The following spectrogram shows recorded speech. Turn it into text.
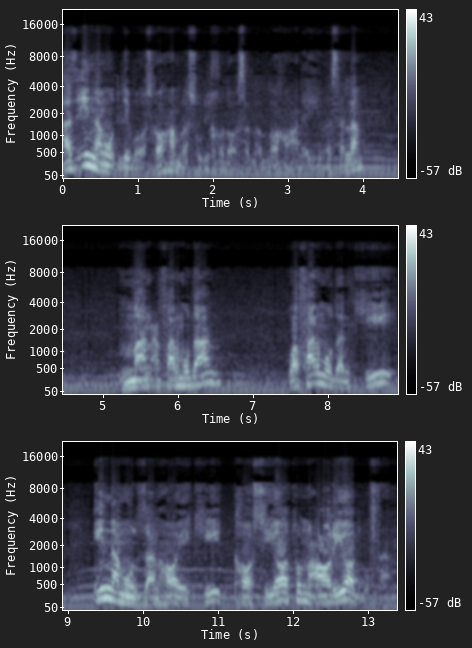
از این نمود لباس ها هم رسول خدا صلی الله علیه و سلم منع فرمودن و فرمودن که این نمود زنهایی که کاسیات و عاریات گفتند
